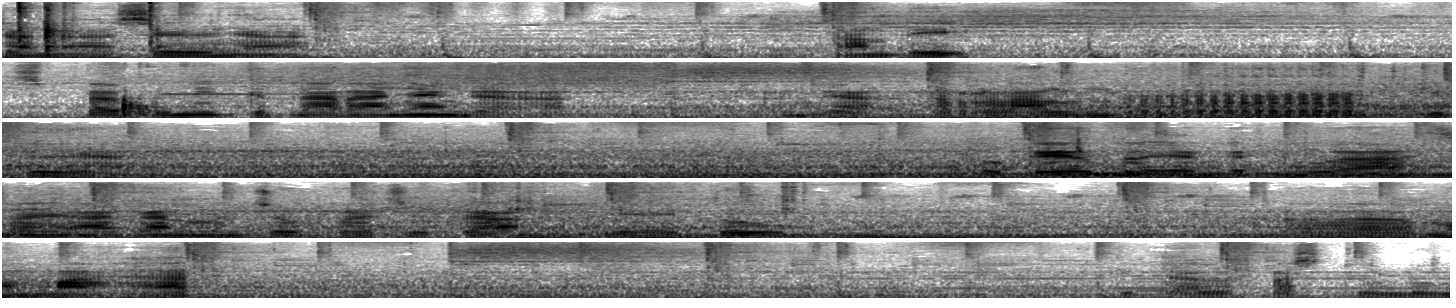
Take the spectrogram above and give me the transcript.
dan hasilnya cantik. Sebab ini getarannya enggak enggak terlalu gitu ya. Oke untuk yang kedua saya akan mencoba juga yaitu e, memahat. Kita lepas dulu.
